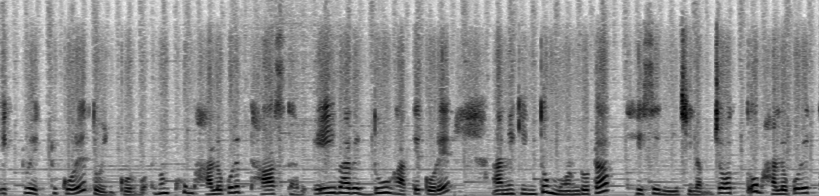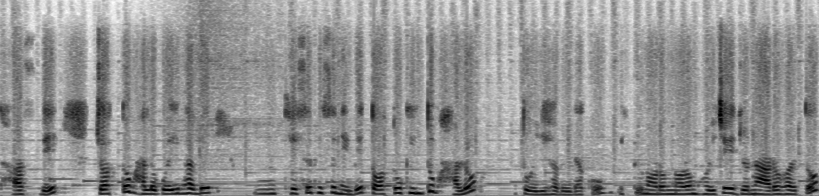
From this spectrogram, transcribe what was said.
একটু একটু করে তৈরি করব এবং খুব ভালো করে থাসতে হবে। এইভাবে দু হাতে করে আমি কিন্তু মন্ডটা থেসে নিয়েছিলাম। যত ভালো করে থাসবে যত ভালো করে এইভাবে থেসে থেসে নেবে, তত কিন্তু ভালো তৈরি হবে। দেখো, একটু নরম নরম হয়েছে, এই জন্য আরও হয়তো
